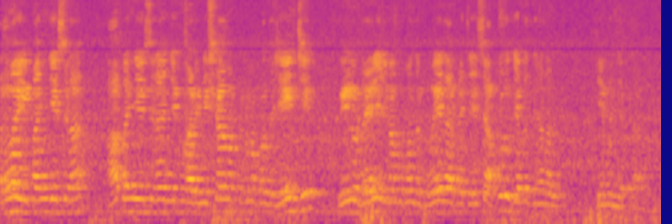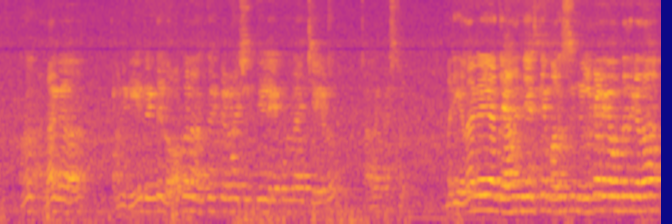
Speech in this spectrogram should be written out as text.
అథవా ఈ పని చేసినా ఆ పని చేసినా అని చెప్పి వాడి నిష్కామకరణ కొంత చేయించి వీళ్ళు డ్రైనేజ్ కంప కొంత పోయేదాకా చేసి అప్పుడు జపధ్యానాలు చేయమని చెప్తారు. అలాగా మనకి ఏంటంటే లోపల అంతఃకరణ శుద్ధి లేకుండా చేయడం చాలా కష్టం. మరి ఎలాగైనా ధ్యానం చేస్తే మనసు నిలకడగా ఉండదు కదా?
